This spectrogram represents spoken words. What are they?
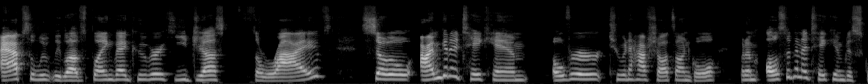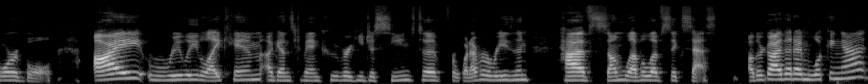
absolutely loves playing Vancouver. He just thrives. So I'm going to take him over two and a half shots on goal, but I'm also going to take him to score a goal. I really like him against Vancouver. He just seems to, for whatever reason, have some level of success. The other guy that I'm looking at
